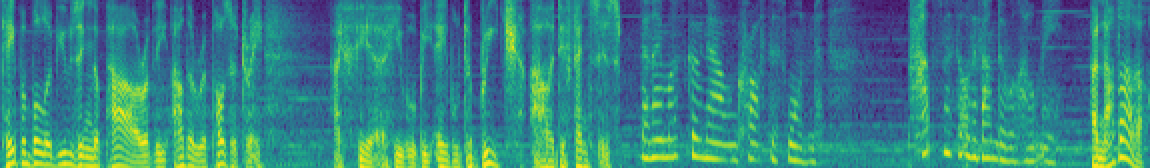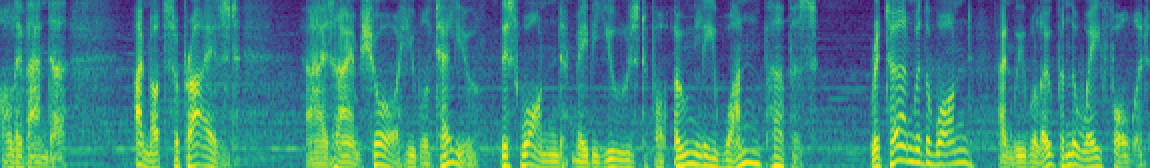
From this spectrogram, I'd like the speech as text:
capable of using the power of the other repository, I fear he will be able to breach our defenses. Then I must go now and craft this wand. Perhaps Mr. Ollivander will help me. Another Ollivander. I'm not surprised. As I am sure he will tell you, this wand may be used for only one purpose. Return with the wand, and we will open the way forward.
